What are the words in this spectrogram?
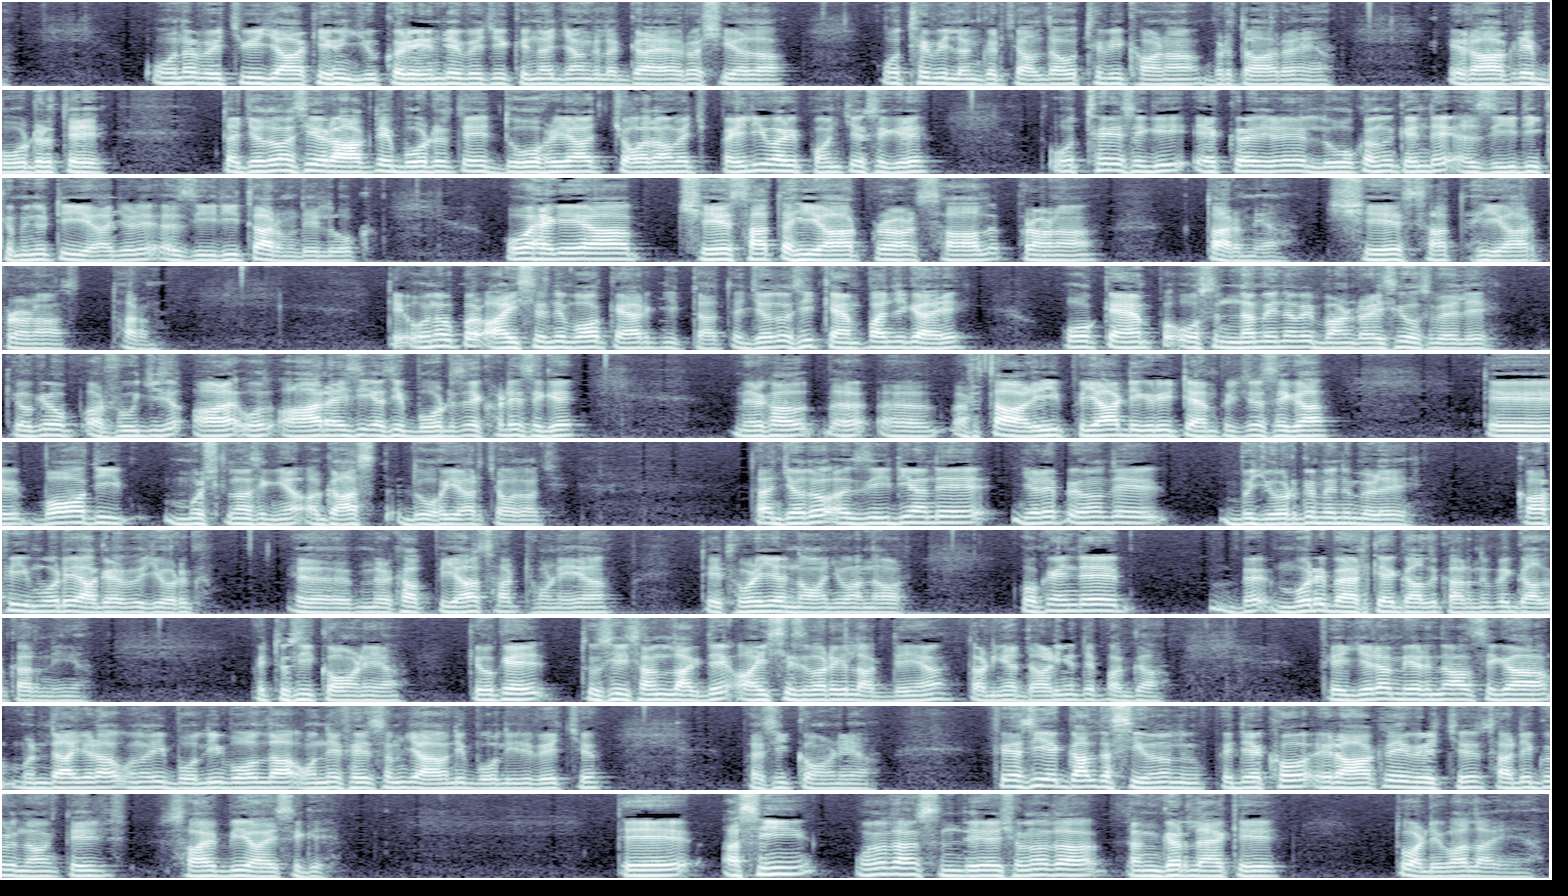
ਉਹਨਾਂ ਵਿੱਚ ਵੀ ਜਾ ਕੇ ਹੁਣ ਯੂਕਰੇਨ ਦੇ ਵਿੱਚ ਕਿੰਨਾ ਜੰਗ ਲੱਗਾ ਹੈ ਰਸ਼ੀਆ ਦਾ। ਉੱਥੇ ਵੀ ਲੰਗਰ ਚੱਲਦਾ, ਉੱਥੇ ਵੀ ਖਾਣਾ ਵਰਤਾ ਰਹੇ ਆ ਇਰਾਕ ਦੇ ਬਾਰਡਰ ਤੇ। ਤਾਂ ਜਦੋਂ ਅਸੀਂ ਇਰਾਕ ਦੇ ਬਾਰਡਰ ਤੇ 2014 ਵਿੱਚ ਪਹਿਲੀ ਵਾਰੀ ਪਹੁੰਚੇ ਸੀਗੇ, ਉੱਥੇ ਸੀਗੀ ਇੱਕ ਜਿਹੜੇ ਲੋਕ ਉਹਨੂੰ ਕਹਿੰਦੇ ਅਜ਼ੀਦੀ ਕਮਿਊਨਿਟੀ ਆ, ਜਿਹੜੇ ਅਜ਼ੀਦੀ ਧਰਮ ਦੇ ਲੋਕ। ਉਹ ਹੈਗੇ ਆ 6-7000 ਸਾਲ ਪੁਰਾਣਾ ਧਰਮ ਆ। 6-7000 ਪੁਰਾਣਾ ਧਰਮ। ਤੇ ਉਹਨਾਂ ਉੱਪਰ ਆਈਸਿਸ ਨੇ ਬਹੁਤ ਕਹਿਰ ਕੀਤਾ ਤੇ ਜਦੋਂ ਅਸੀਂ ਕੈਂਪਾਂ 'ਚ ਗਏ, ਉਹ ਕੈਂਪ ਉਸ ਨਵੇਂ-ਨਵੇਂ ਬਣ ਰਹੇ ਸੀ ਉਸ ਵੇਲੇ, ਕਿਉਂਕਿ ਉਹ ਰਿਫਿਊਜੀ ਆ ਰਹੇ ਸੀ, ਅਸੀਂ ਬੋਰਡ ਤੇ ਖੜੇ ਸੀਗੇ। ਮੇਰੇ ਖਿਆਲ 48 50 ਡਿਗਰੀ ਟੈਂਪਰੇਚਰ ਸੀਗਾ ਤੇ ਬਹੁਤ ਹੀ ਮੁਸ਼ਕਲਾਂ ਸੀਗੀਆਂ ਅਗਸਤ 2014 ਚ। ਤਾਂ ਜਦੋਂ ਅਜ਼ੀਦੀਆਂ ਦੇ ਜਿਹੜੇ ਉਹਨਾਂ ਦੇ ਬਜ਼ੁਰਗ ਮੈਨੂੰ ਮਿਲੇ, ਕਾਫੀ ਮੋੜੇ ਆ ਗਏ ਬਜ਼ੁਰਗ। ਮੇਰੇ ਖਿਆਲ 50 60 ਹੋਣੇ ਆ ਤੇ ਥੋੜੇ ਜਿਹਾ ਨੌਜਵਾਨ ਨਾਲ ਉਹ ਕਹਿੰਦੇ ਮੋਰੇ ਬੈਠ ਕੇ ਗੱਲ ਕਰਨ ਵੀ ਗੱਲ ਕਰਨੀ ਆ ਵੀ ਤੁਸੀਂ ਕੌਣ ਆ? ਕਿਉਂਕਿ ਤੁਸੀਂ ਸਾਨੂੰ ਲੱਗਦੇ ਆਈਸਿਸ ਵਰਗੇ ਲੱਗਦੇ ਆ, ਤੁਹਾਡੀਆਂ ਦਾੜੀਆਂ ਤੇ ਪੱਗਾਂ। ਫਿਰ ਜਿਹੜਾ ਮੇਰੇ ਨਾਲ ਸੀਗਾ ਮੁੰਡਾ ਜਿਹੜਾ ਉਹਨਾਂ ਦੀ ਬੋਲੀ ਬੋਲਦਾ, ਉਹਨੇ ਫਿਰ ਸਮਝਾਇਆ ਉਹਦੀ ਬੋਲੀ ਦੇ ਵਿੱਚ ਅਸੀਂ ਕੌਣ ਆ। ਫਿਰ ਅਸੀਂ ਇੱਕ ਗੱਲ ਦੱਸੀ ਉਹਨਾਂ ਨੂੰ ਵੀ ਦੇਖੋ ਇਰਾਕ ਦੇ ਵਿੱਚ ਸਾਡੇ ਗੁਰੂ ਨਾਨਕ ਦੇਵ ਸਾਹਿਬ ਵੀ ਆਏ ਸੀਗੇ। ਤੇ ਅਸੀਂ ਉਹਨਾਂ ਦਾ ਸੰਦੇਸ਼, ਉਹਨਾਂ ਦਾ ਲੰਗਰ ਲੈ ਕੇ ਤੁਹਾਡੇ ਵੱਲ ਆਏ ਆ।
